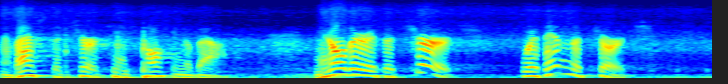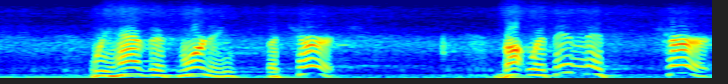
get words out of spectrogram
And that's the church he's talking about. You know, there is a church within the church. We have this morning the church. But within this church,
